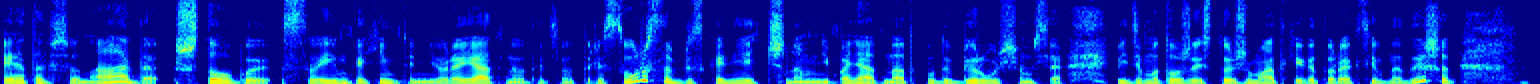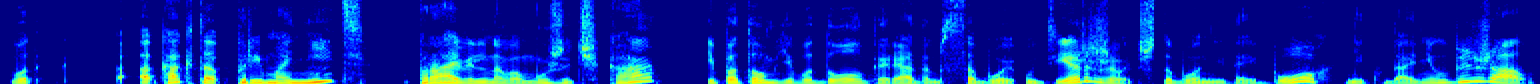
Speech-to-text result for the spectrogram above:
это все надо, чтобы своим каким-то невероятным вот этим вот ресурсом бесконечным, непонятно откуда берущимся, видимо, тоже из той же матки, которая активно дышит, вот а, как-то приманить правильного мужичка и потом его долго рядом с собой удерживать, чтобы он, не дай бог, никуда не убежал.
